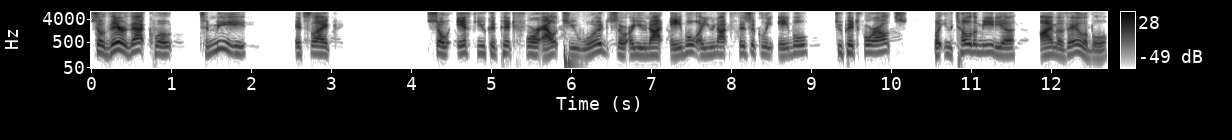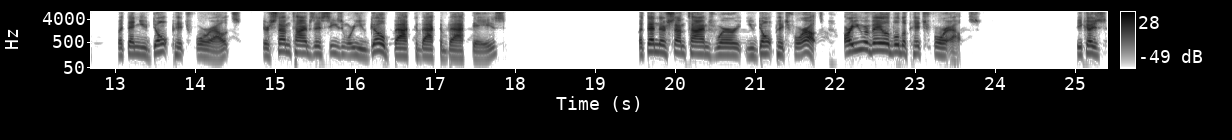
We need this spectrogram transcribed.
So there, that quote to me, it's like, so if you could pitch four outs, you would. So are you not able? Are you not physically able to pitch four outs? But you tell the media I'm available, but then you don't pitch four outs. There's sometimes this season where you go back to back to back days, but then there's sometimes where you don't pitch four outs. Are you available to pitch four outs? Because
